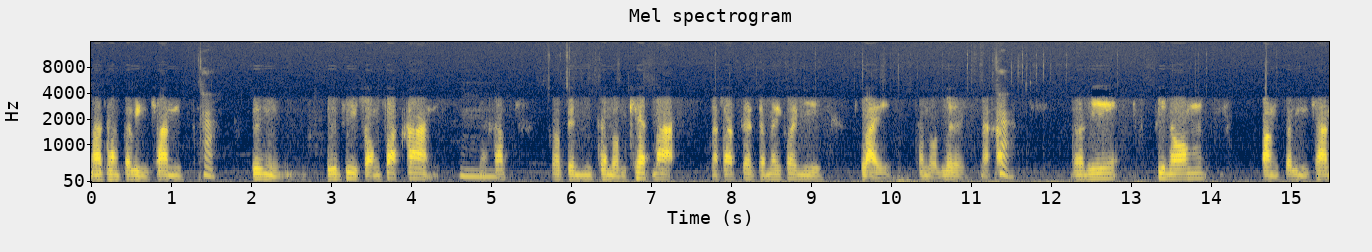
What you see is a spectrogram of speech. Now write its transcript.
มาทางตลิ่งชันค่ะ ซึ่งพื้นที่สองฝากข้างนะครับ ก็เป็นถนนแคบมากนะครับแทบจะไม่ค่อยมีไหลถนนเลยนะครับตอนนี้พี่น้องฝั่งตลิ่งชัน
